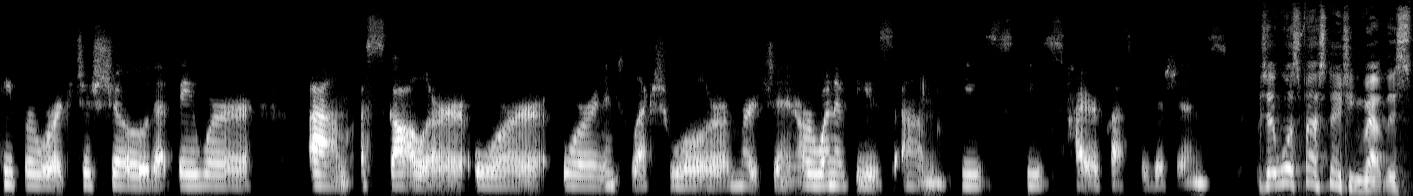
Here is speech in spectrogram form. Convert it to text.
paperwork to show that they were um, a scholar or or an intellectual or a merchant or one of these um, these these higher class positions. So, what's fascinating about this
